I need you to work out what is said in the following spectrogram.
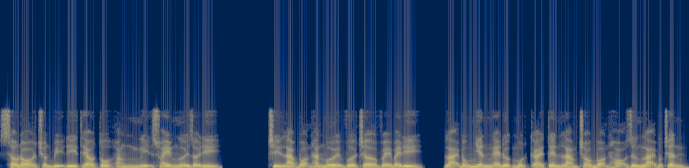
sau đó chuẩn bị đi theo Tô Hoàng Nghị xoay người rời đi. Chỉ là bọn hắn mới vừa trở về bay đi, lại bỗng nhiên nghe được một cái tên làm cho bọn họ dừng lại bước chân,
